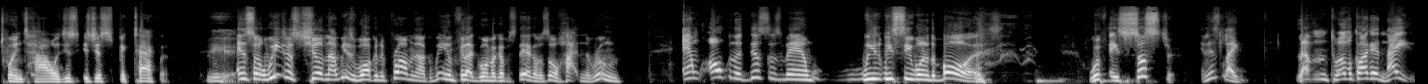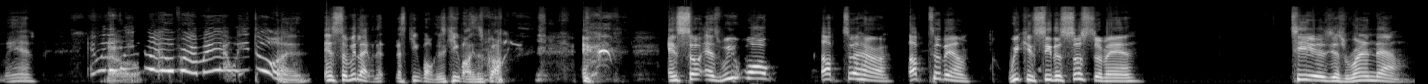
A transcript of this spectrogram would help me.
Twin Towers. Just it's just spectacular. Yeah. And so we just chilled. Now we just walking the promenade. We didn't feel like going back upstairs. It was so hot in the room. And off in the distance, man, we, we see one of the boys with a sister. And it's like 11, 12 o'clock at night, man. And we're like, what you doing over man? What you doing? And so we like, Let, us keep walking. Let's keep walking. Let's go. and so as we walk up to her, up to them, we can see the sister, man. Tears just running down.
